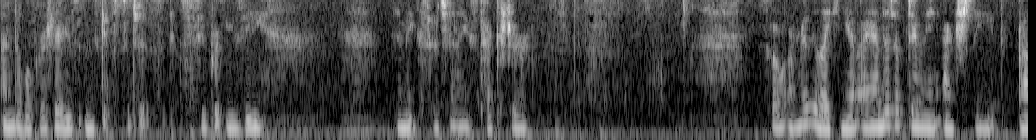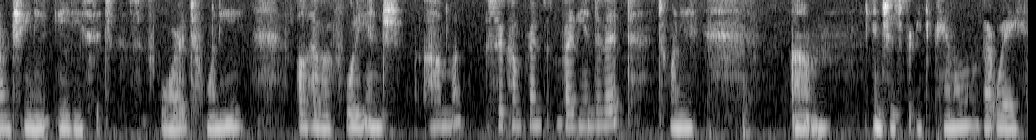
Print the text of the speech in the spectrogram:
and double crochets and skip stitches. It's super easy. It makes such a nice texture so I'm really liking it. I ended up doing actually um, chaining 80 stitches for 20. I'll have a 40 inch um, circumference by the end of it, 20 um, inches for each panel. That way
